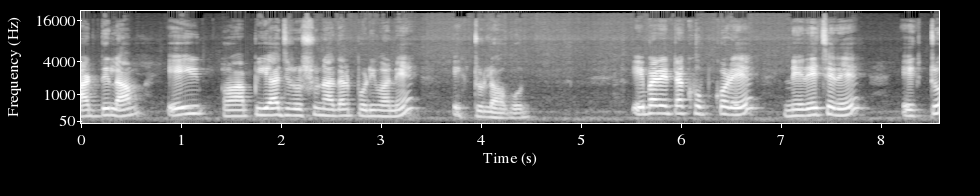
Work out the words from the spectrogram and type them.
আর দিলাম এই পেঁয়াজ রসুন আদার পরিমাণে একটু লবণ। এবার এটা খুব করে নেড়ে চেড়ে একটু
